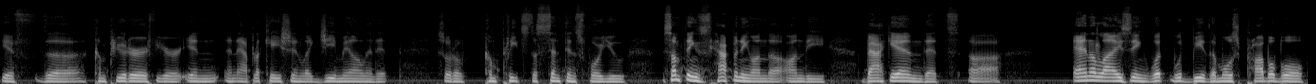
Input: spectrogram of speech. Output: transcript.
if the computer, if you're in an application like Gmail and it sort of completes the sentence for you, something's happening on the on the back end that's uh, analyzing what would be the most probable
